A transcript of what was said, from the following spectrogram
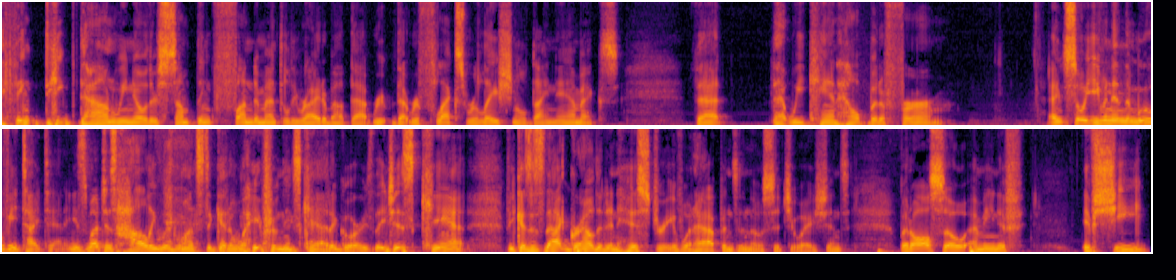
I think deep down we know there's something fundamentally right about that re- that reflects relational dynamics that that we can't help but affirm. And so even in the movie Titanic, as much as Hollywood wants to get away from these categories, they just can't because it's not grounded in history of what happens in those situations. But also, I mean, if if she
